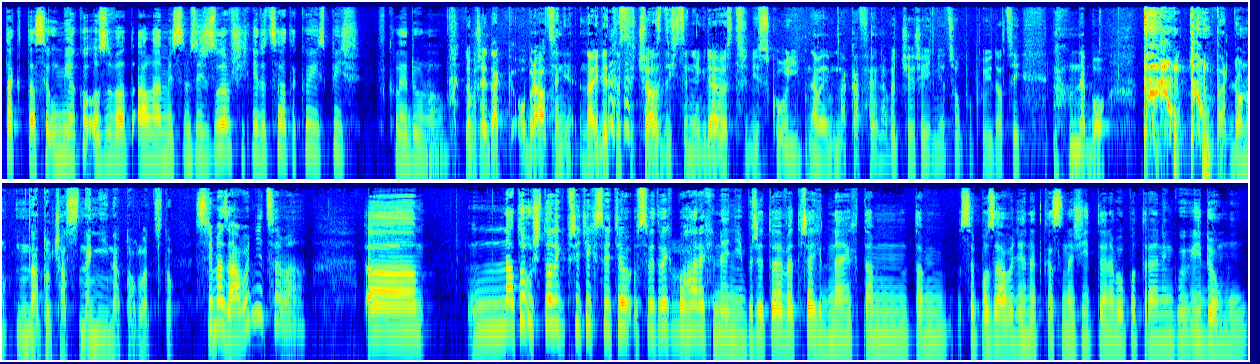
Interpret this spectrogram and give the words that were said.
tak ta se umí jako ozvat, ale myslím si, že jsou tam všichni docela takový spíš v klidu. No. Hmm. Dobře, tak obráceně. Najdete si čas, když jste někde ve středisku jít, nevím, na kafe, na večeři, něco popovídat si, nebo, pardon, na to čas není na tohleto. S těma závodnicema? Uh, na to už tolik při těch světě, světových hmm. pohárech není, protože to je ve třech dnech, tam, tam se po závodě hnedka snažíte nebo po tréninku jít domů.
